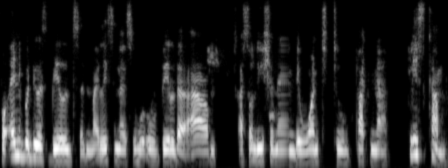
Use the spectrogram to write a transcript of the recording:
for anybody who's builds and my listeners who, who build a, um, a solution and they want to partner. Please come.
